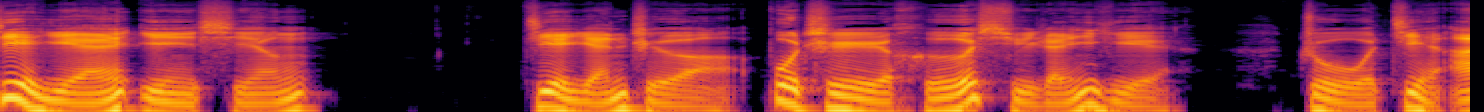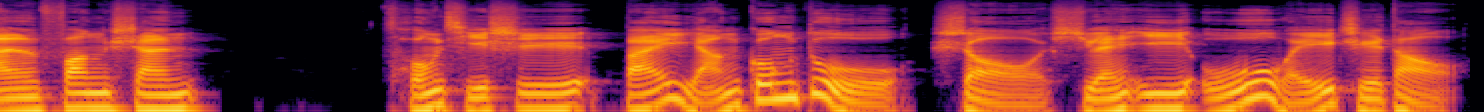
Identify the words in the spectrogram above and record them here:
戒言隐行。戒言者，不知何许人也。住建安方山，从其师白杨公度，受玄衣无为之道，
